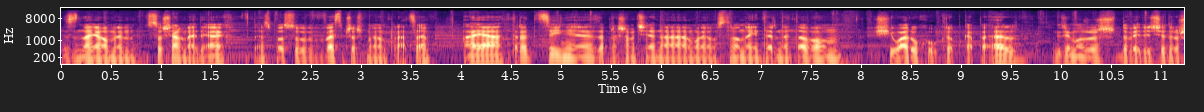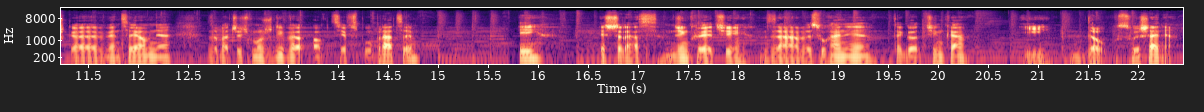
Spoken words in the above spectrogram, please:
znajomym w social mediach. W ten sposób wesprzesz moją pracę. A ja tradycyjnie zapraszam Cię na moją stronę internetową siłaruchu.pl, gdzie możesz dowiedzieć się troszkę więcej o mnie, zobaczyć możliwe opcje współpracy. I jeszcze raz dziękuję Ci za wysłuchanie tego odcinka i do usłyszenia.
